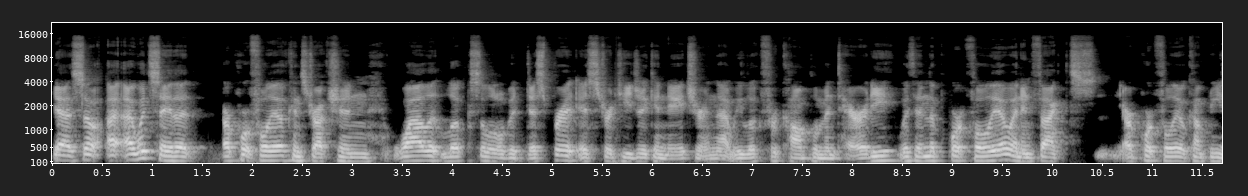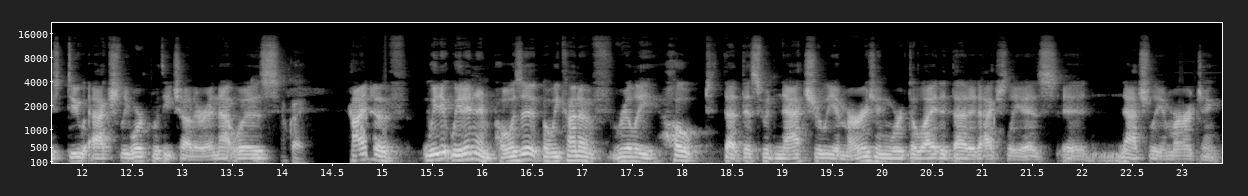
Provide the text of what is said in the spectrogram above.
yeah so i, I would say that our portfolio construction, while it looks a little bit disparate, is strategic in nature in that we look for complementarity within the portfolio. And in fact, our portfolio companies do actually work with each other. And that was okay. Kind of, we, we didn't impose it, but we kind of really hoped that this would naturally emerge. And we're delighted that it actually is uh, naturally emerging.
